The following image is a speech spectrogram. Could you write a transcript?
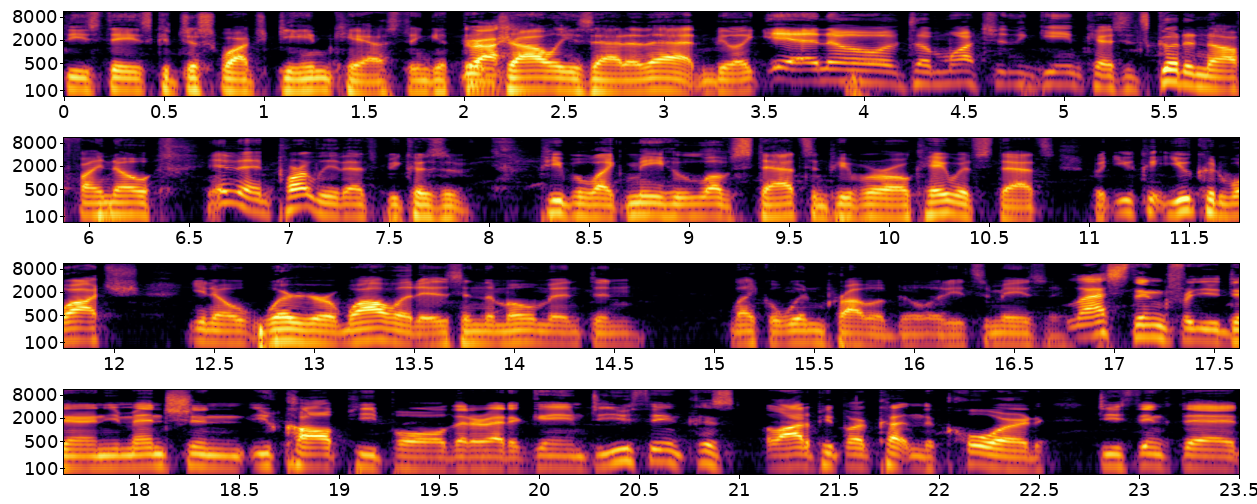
these days could just watch GameCast and get their Right. jollies out of that and be like, yeah, no, I'm watching the GameCast. It's good enough. I know. And then partly that's because of people like me who love stats and people are okay with stats. But you could you could watch, you know, where your wallet is in the moment and like a win probability. It's amazing. Last thing for you, Darren. You mentioned you call people that are at a game. Do you think because a lot of people are cutting the cord? Do you think that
